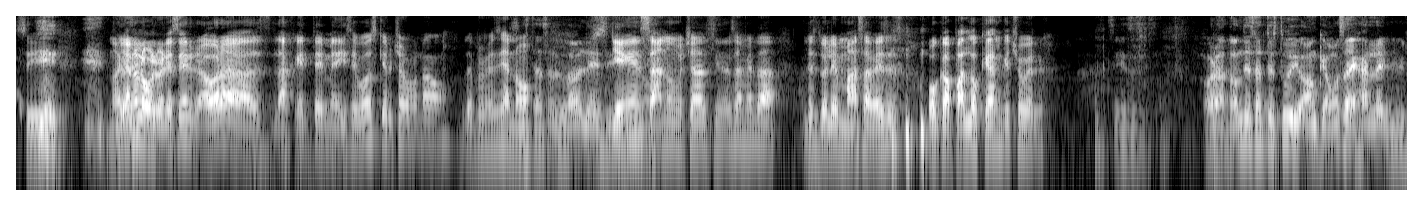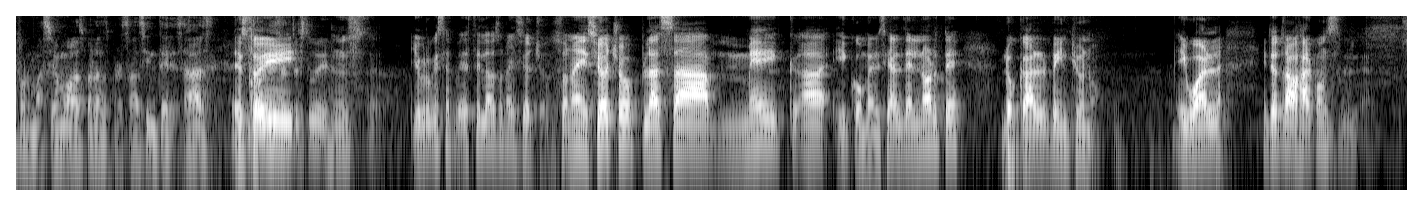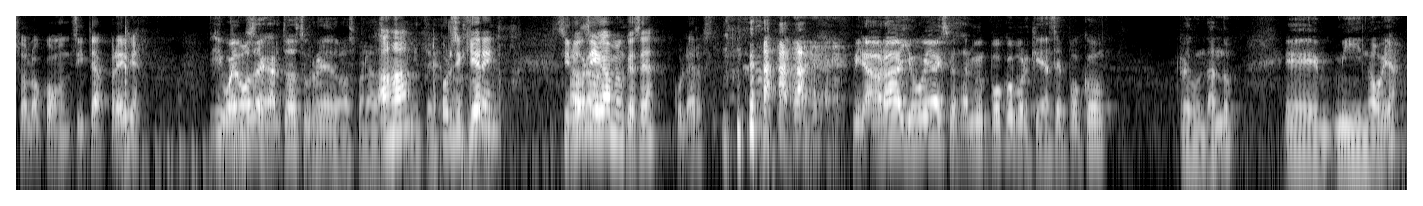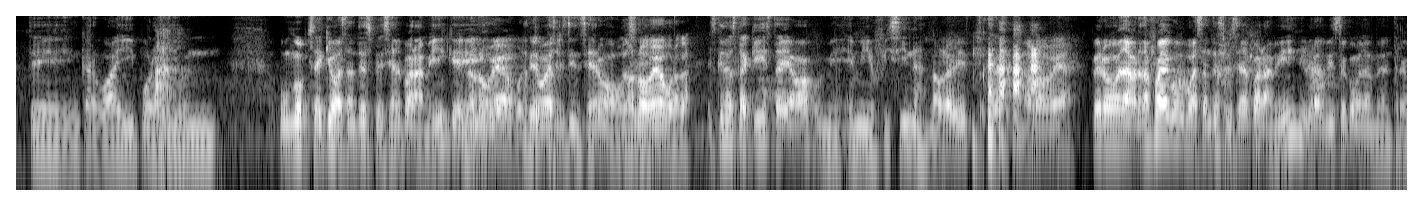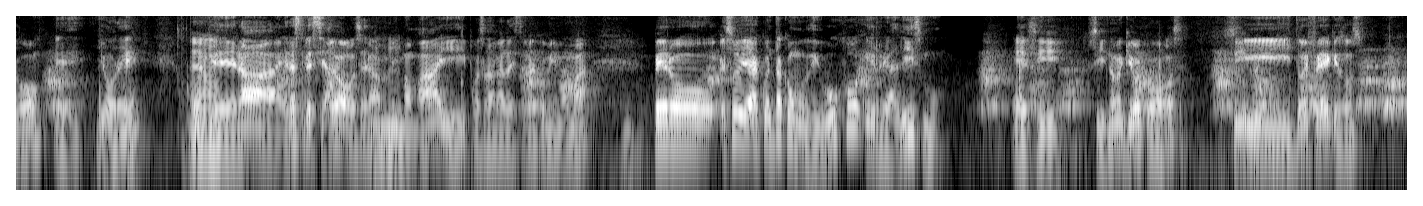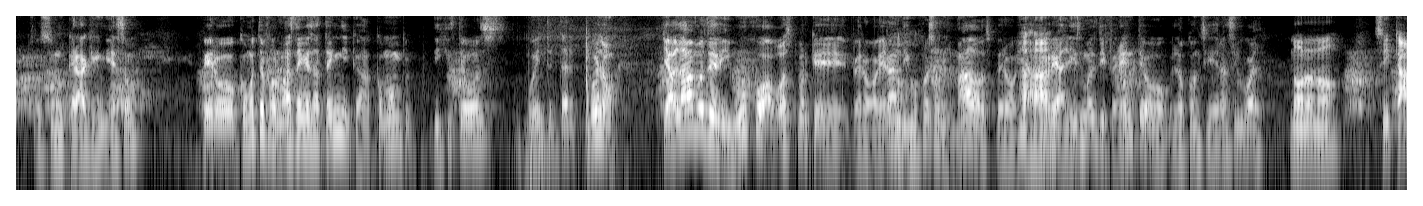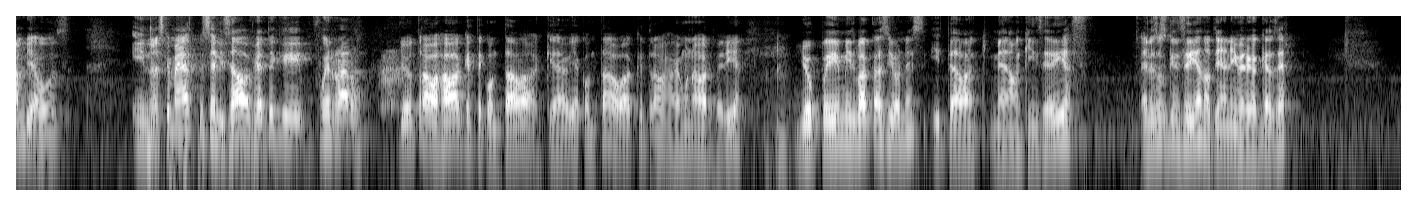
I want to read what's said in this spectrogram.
Sí. No, ya no lo volveré a hacer. Ahora la gente me dice, vos quiero echar un no. De preferencia Si no. está saludable. sí, Lleguen no. sanos, muchachos. Si no esa mierda les duele más a veces. O capaz lo quedan que hecho verga. Sí, eso sí. Ahora, ¿dónde está tu estudio? Aunque vamos a dejar la información más para las personas interesadas. ¿Dónde Estoy. está tu estudio? es- Yo creo que este, este lado es zona 18. Zona 18, Plaza Médica y Comercial del Norte, local 21. Igual intento trabajar con solo con cita previa. Igual vamos a dejar todas tus redes vamos, para los que Ajá, estén por si quieren. Si no, Ahora- síganme aunque sea, culeros. Mira, ahora yo voy a expresarme un poco porque hace poco, redundando, eh, mi novia te encargó ahí por ahí un, un obsequio bastante especial para mí. Que, Que no lo veo, por no te voy a cierto. ser sincero. vos, No lo eh, veo por acá. Es que no está aquí, está ahí abajo en mi, en mi oficina. No lo he visto, pero que no lo vea. Pero la verdad fue algo bastante especial para mí. Y hubieras visto cómo me lo entregó. eh, lloré. Porque Ujú. era, era especial, vamos, era mi Ujú. mamá y pues ahora la historia con mi mamá. Pero eso ya cuenta como dibujo y realismo. Eh, sí. Si no me equivoco, vos. Sí, Y doy fe de que sos, sos un crack en eso. Pero, ¿cómo te formaste en esa técnica? ¿Cómo dijiste vos, voy a intentar... Bueno, ya hablábamos de dibujo a vos, porque, pero eran dibujos animados, pero ya Ajá. realismo es diferente o lo consideras igual. No, no, no. Sí cambia vos. Y no es que me haya especializado, fíjate que fue raro. Yo trabajaba, que te contaba, que había contado, que trabajaba en una barbería. Yo pedí mis vacaciones y te daban, me daban 15 días. En esos 15 días no tenía ni verga que hacer.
